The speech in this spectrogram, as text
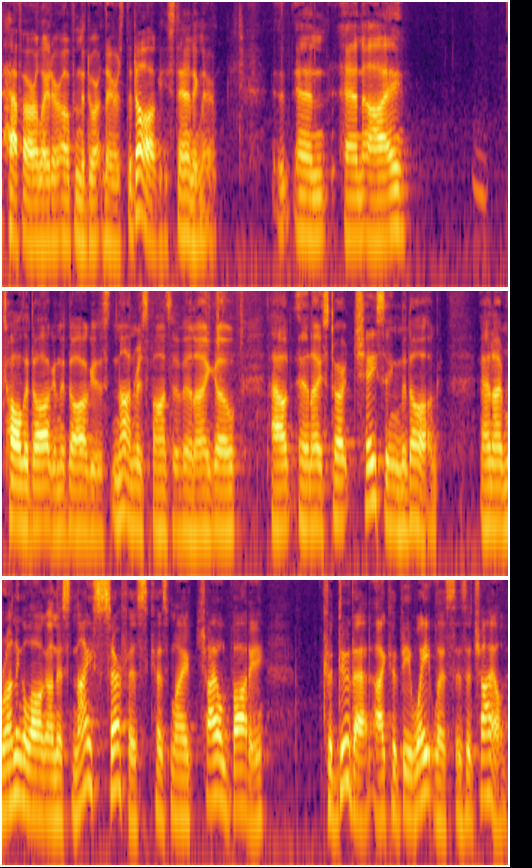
Half hour later, open the door, there's the dog. He's standing there. And, and I call the dog, and the dog is non responsive, and I go, out and I start chasing the dog. And I'm running along on this nice surface because my child body could do that. I could be weightless as a child.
